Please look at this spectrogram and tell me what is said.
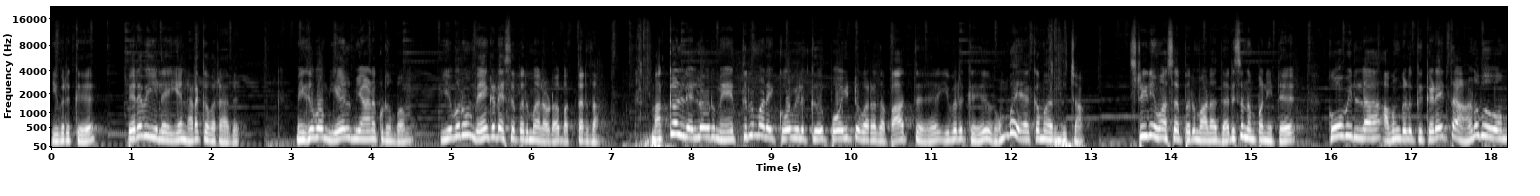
இவருக்கு பிறவியிலேயே நடக்க வராது. மிகவும் ஏழ்மையான குடும்பம். இவரும் வெங்கடேச பெருமாளோட பக்தர் தான். மக்கள் எல்லோருமே திருமலை கோவிலுக்கு போயிட்டு வர்றதை பார்த்து இவருக்கு ரொம்ப ஏக்கமாக இருந்துச்சாம். ஸ்ரீனிவாச பெருமாளை தரிசனம் பண்ணிட்டு கோவிலில் அவங்களுக்கு கிடைத்த அனுபவம்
